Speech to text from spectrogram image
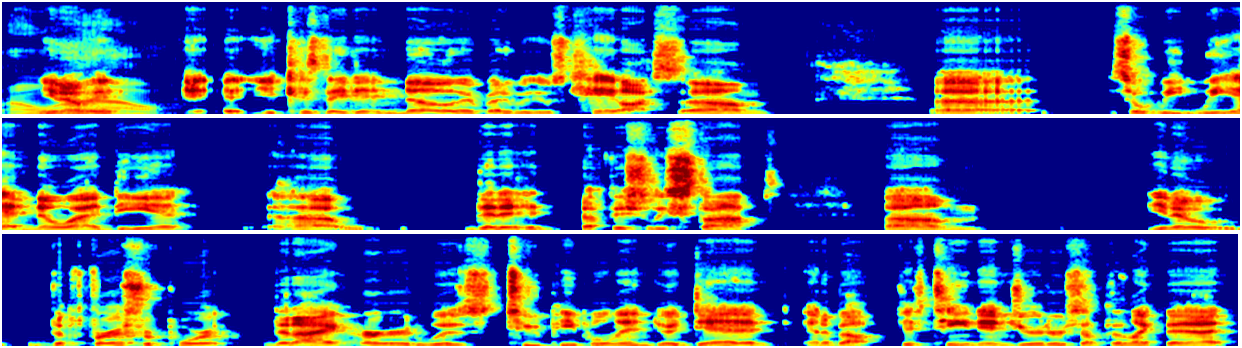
Oh, you know, wow. because they didn't know everybody. It was chaos. Um, uh, so we we had no idea uh, that it had officially stopped. Um, you know, the first report that I heard was two people in, uh, dead and about 15 injured or something like that.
